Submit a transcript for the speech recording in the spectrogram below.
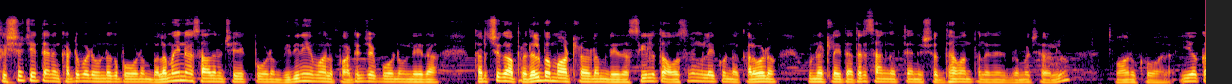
కృష్ణ చైతన్యం కట్టుబడి ఉండకపోవడం బలమైన సాధన చేయకపోవడం విధి నియమాలు పాటించకపోవడం లేదా తరచుగా ప్రగల్భ మాట్లాడడం లేదా స్త్రీలతో అవసరం లేకుండా కలవడం ఉన్నట్లయితే అతని సాంగత్యాన్ని శ్రద్ధావంతులైన బ్రహ్మచారులు మానుకోవాలి. ఈ యొక్క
